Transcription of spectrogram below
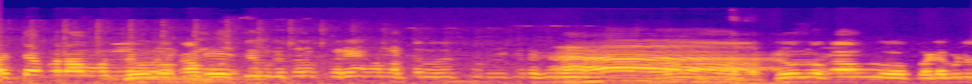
अच्छा बोलने जो लोग उद्यम की तरफ करें हम मतलब हाँ। जो लोग बड़े बड़े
